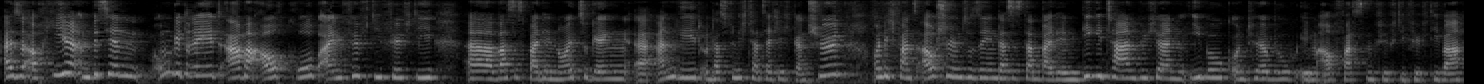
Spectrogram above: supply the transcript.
Also auch hier ein bisschen umgedreht, aber auch grob ein 50-50, äh, was es bei den Neuzugängen äh, angeht. Und das finde ich tatsächlich ganz schön. Und ich fand es auch schön zu sehen, dass es dann bei den digitalen Büchern, E-Book und Hörbuch eben auch fast ein 50-50 war.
